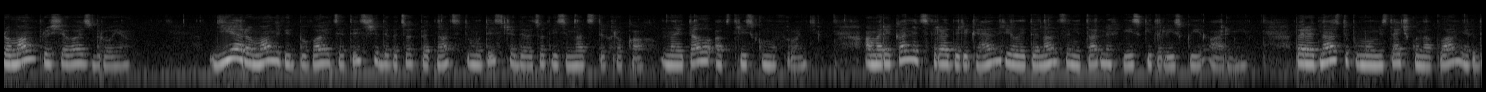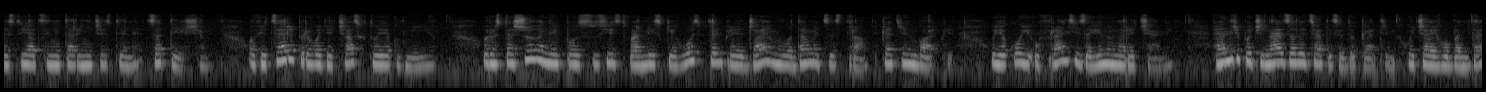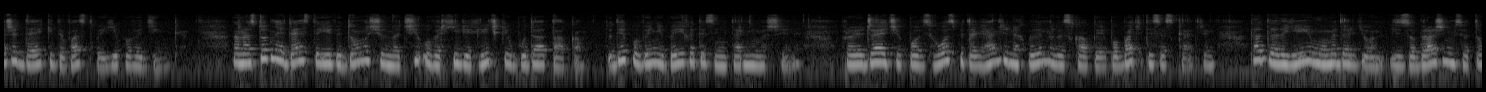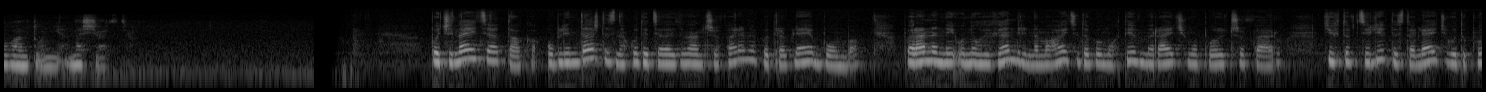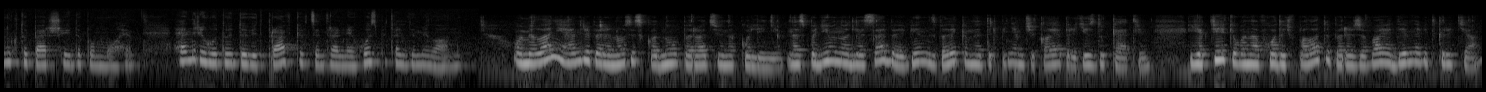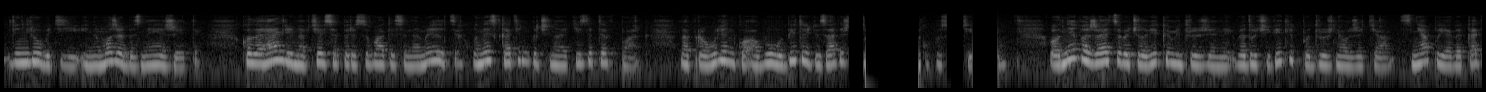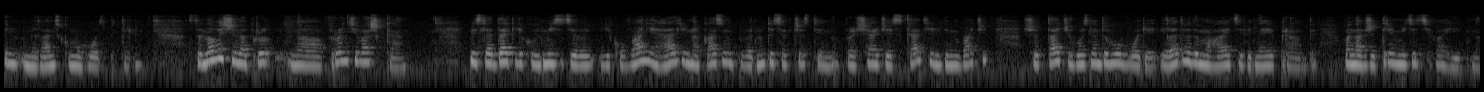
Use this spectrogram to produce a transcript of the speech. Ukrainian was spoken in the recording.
Роман Прощава зброя. Дія роману відбувається в 1915-1918 роках на Італо-Австрійському фронті. Американець Фредерік Генрі, лейтенант санітарних військ італійської армії. Перед наступом у містечку на плавнях, де стоять санітарні частини, затища. Офіцери проводять час хто як вміє. У розташований по сусідству англійський госпіталь приїжджає молода медсестра Кетрін Барклі, у якої у Франції загинув наречений. Генрі починає залицятися до Кетрін, хоча його бентежать деякі дивацтва її поведінки. На наступний день стає відомо, що вночі у верхів'ях річки буде атака. Туди повинні виїхати санітарні машини. Проїжджаючи повз госпіталь, Генрі на хвилину вискакує побачитися з Кетрін та дає йому медальйон із зображенням святого Антонія на щастя. Починається атака. У бліндаж, де знаходиться лейтенант шоферами, потрапляє бомба. Поранений у ноги Генрі намагається допомогти вмираючому поруч шоферу. Ті, хто вцілів, доставляють його до пункту першої допомоги. Генрі готують до відправки в центральний госпіталь до Мілану. У Мілані Генрі переносить складну операцію на коліні. Несподівано для себе він з великим нетерпінням чекає приїзду Кетрін. І як тільки вона входить в палату, переживає дивне відкриття. Він любить її і не може без неї жити. Коли Генрі навчився пересуватися на милицях, вони з Кетрін починають їздити в парк на прогулянку або обідують у затишному по сусідству. Вони вважають себе чоловіком і дружиною, ведучи відлік подружнього життя з дня появи Кетрін у Міланському госпіталі. Становище на фронті важке. Після декількох місяців лікування Генрі наказано повернутися в частину. Прощаючись з Кетрін, він бачить, що та чогось не договорює і ледве домагається від неї правди. Вона вже три місяці вагітна.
